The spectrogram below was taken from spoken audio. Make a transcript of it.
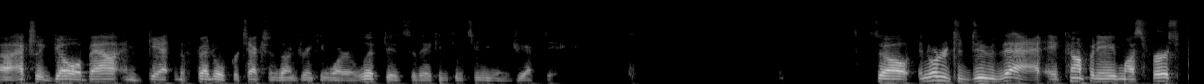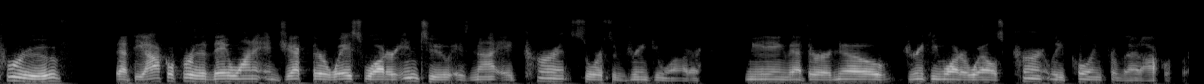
uh, actually go about and get the federal protections on drinking water lifted so they can continue injecting? So in order to do that, a company must first prove that the aquifer that they want to inject their wastewater into is not a current source of drinking water, meaning that there are no drinking water wells currently pulling from that aquifer.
